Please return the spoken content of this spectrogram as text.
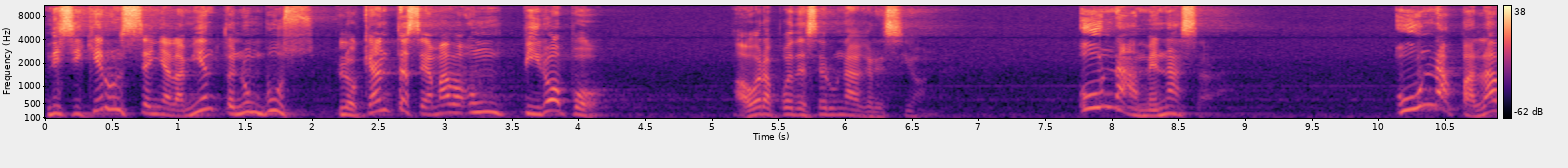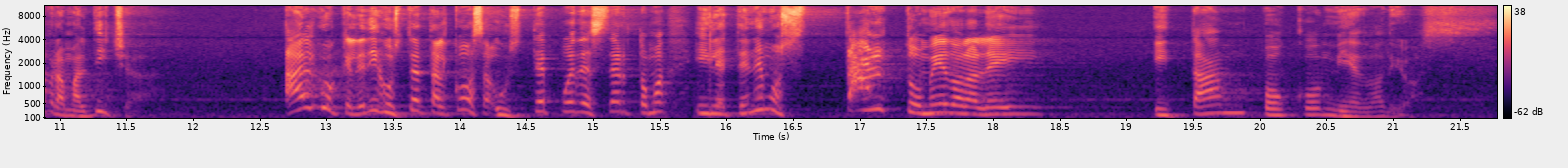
ni siquiera un señalamiento en un bus, lo que antes se llamaba un piropo, ahora puede ser una agresión, una amenaza, una palabra maldicha, algo que le diga usted tal cosa, usted puede ser tomado y le tenemos tanto miedo a la ley y tan poco miedo a Dios.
